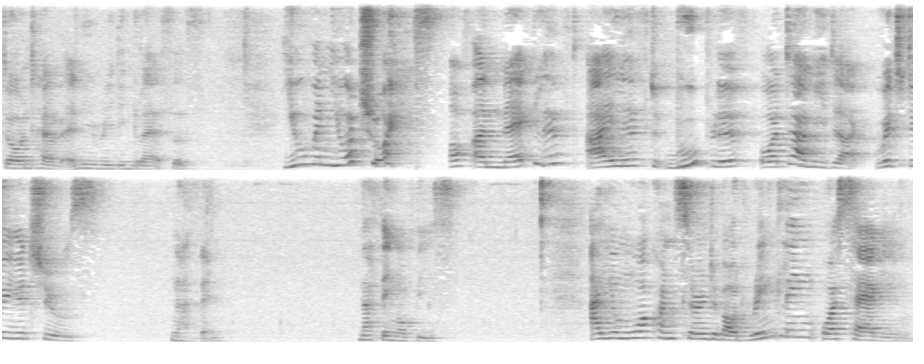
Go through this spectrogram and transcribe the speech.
don't have any reading glasses. You win your choice of a neck lift, eye lift, boob lift or tummy tuck. Which do you choose? Nothing. Nothing of these. Are you more concerned about wrinkling or sagging?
